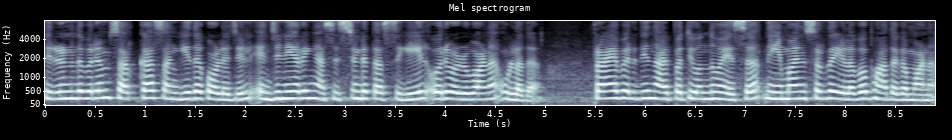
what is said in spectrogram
തിരുവനന്തപുരം സർക്കാർ സംഗീത കോളേജിൽ എഞ്ചിനീയറിംഗ് അസിസ്റ്റന്റ് തസ്തികയിൽ ഒരു ഒഴിവാണ് ഉള്ളത്. പ്രായപരിധി നാൽപ്പത്തി ഒന്ന് വയസ്സ് നിയമാനുസൃത ഇളവ് ബാധകമാണ്.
